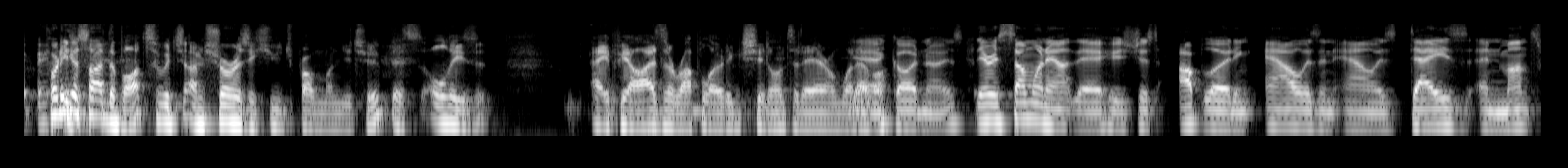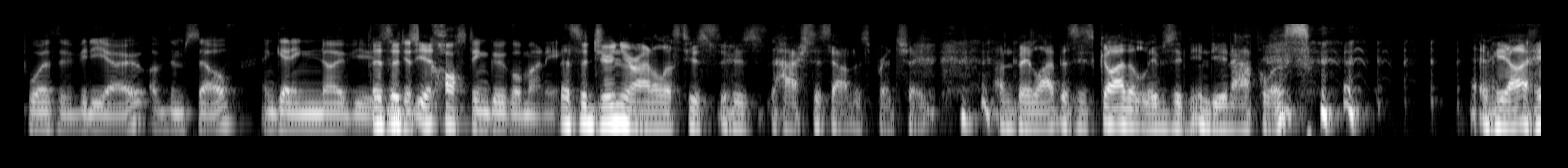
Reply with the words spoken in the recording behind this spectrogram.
Putting aside the bots, which I'm sure is a huge problem on YouTube, there's all these APIs that are uploading shit onto there and whatever. Yeah, God knows. There is someone out there who's just uploading hours and hours, days and months worth of video of themselves and getting no views There's and a- just yeah. costing Google money. There's a junior analyst who's, who's hashed this out in a spreadsheet and be like, there's this guy that lives in Indianapolis. And he, he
